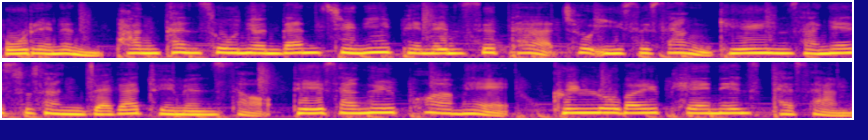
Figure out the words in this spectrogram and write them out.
올해는 방탄소년단 진이 팬앤스타 초이스상 개인상의 수상자가 되면서 대상을 포함해 글로벌 팬앤스타상,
